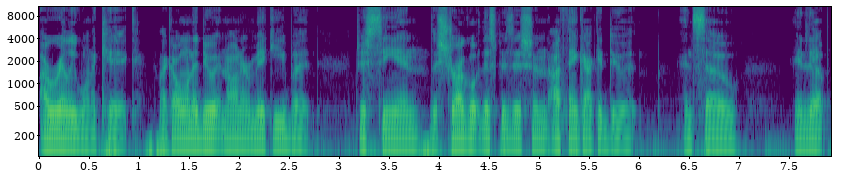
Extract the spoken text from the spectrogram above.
I really want to kick. Like, I want to do it in honor of Mickey, but just seeing the struggle at this position, I think I could do it." And so, ended up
